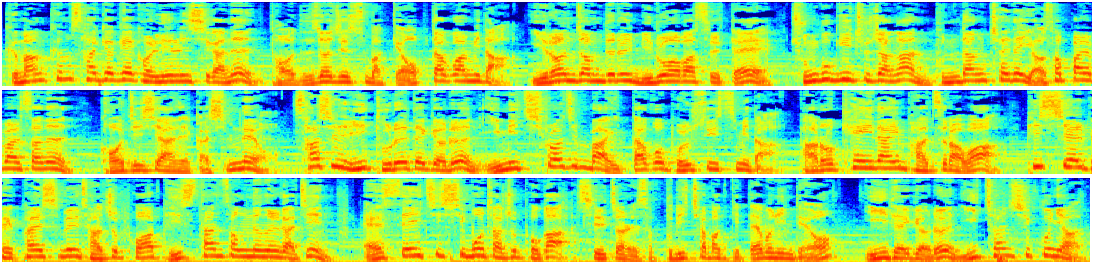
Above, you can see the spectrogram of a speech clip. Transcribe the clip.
그만큼 사격에 걸리는 시간은 더 늦어질 수밖에 없다고 합니다. 이런 점들을 미루어 봤을 때 중국이 주장한 분당 최대 6발 발사는 거짓이 아닐까 싶네요. 사실 이 둘의 대결은 이미 치러진 바 있다고 볼 수 있습니다. 바로 K9 바즈라와 PCL-181 자주포와 비슷한 성능을 가진 SH-15 자주포가 실전에서 부딪혀봤기 때문인데요. 이 대결은 2019년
